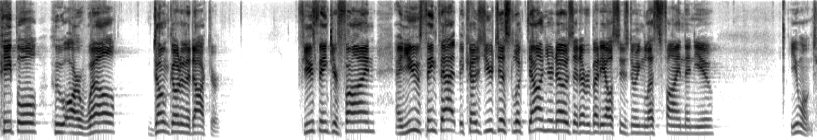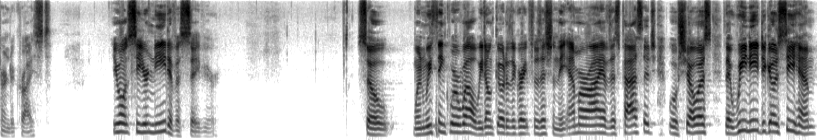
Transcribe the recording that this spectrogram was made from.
people who are well don't go to the doctor. If you think you're fine and you think that because you just look down your nose at everybody else who's doing less fine than you, you won't turn to Christ. You won't see your need of a Savior. So, when we think we're well, we don't go to the great physician. The MRI of this passage will show us that we need to go see him,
